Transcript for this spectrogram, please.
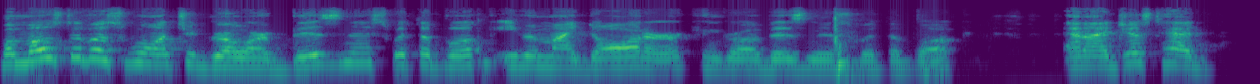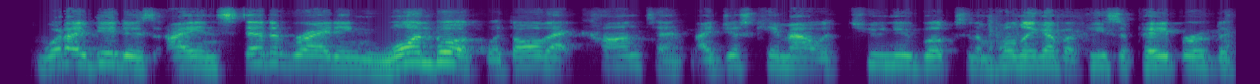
But most of us want to grow our business with a book. Even my daughter can grow a business with a book. And I just had what I did is I instead of writing one book with all that content, I just came out with two new books, and I'm holding up a piece of paper of the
